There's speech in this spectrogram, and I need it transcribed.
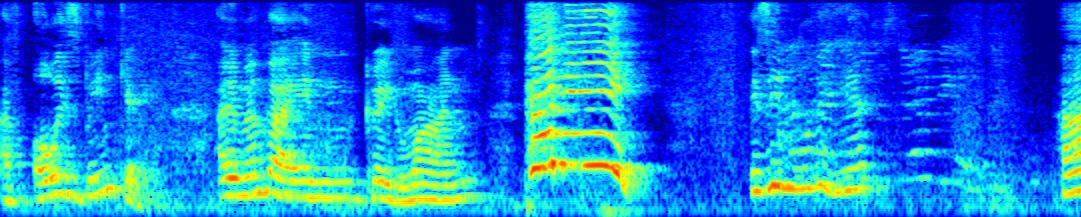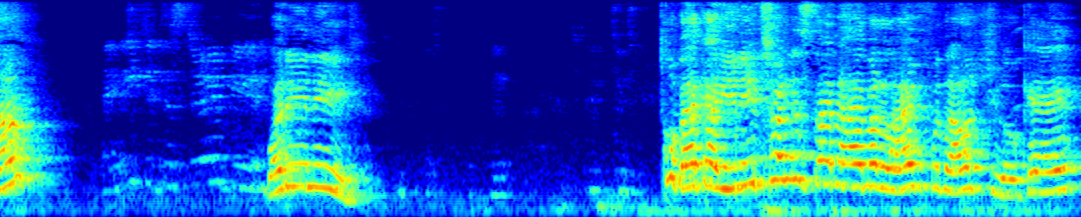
I've always been gay. I remember in grade one, Penny! Is he moving yet? Huh? What do you need? Go back out. You need to understand I have a life without you, okay?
